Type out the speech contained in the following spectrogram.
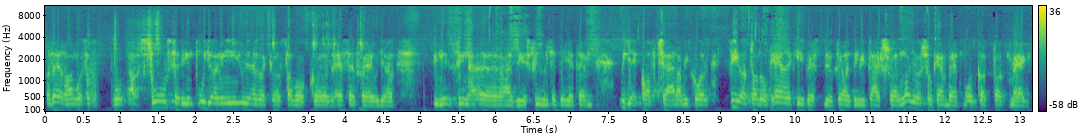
az elhangozhat szó szerint ugyanígy, ugyanezekkel a szavakkal az SFE, ugye a Színházi és Filmügyet Egyetem ügyek kapcsán, amikor fiatalok elképesztő kreativitással nagyon sok embert mozgattak meg,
